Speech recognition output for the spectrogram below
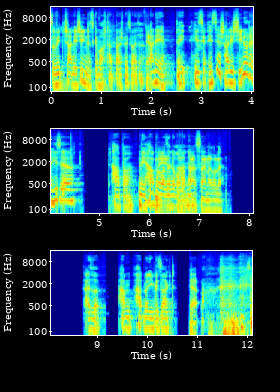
So wie Charlie Sheen das gemacht hat, beispielsweise. Ja. Ah, nee. Der hieß, ja, hieß der Charlie Sheen oder hieß er Harper? Nee, Harper war seine Rolle. Harper Ne? ist seine Rolle. Also, haben, hat man ihm gesagt. Ja. So.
